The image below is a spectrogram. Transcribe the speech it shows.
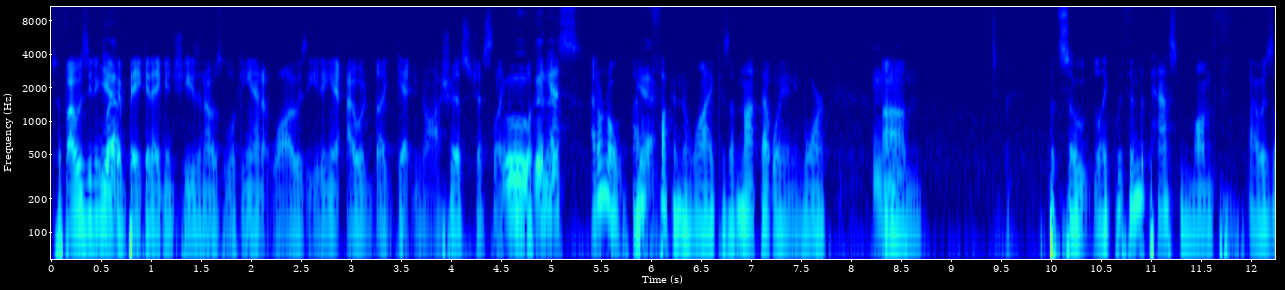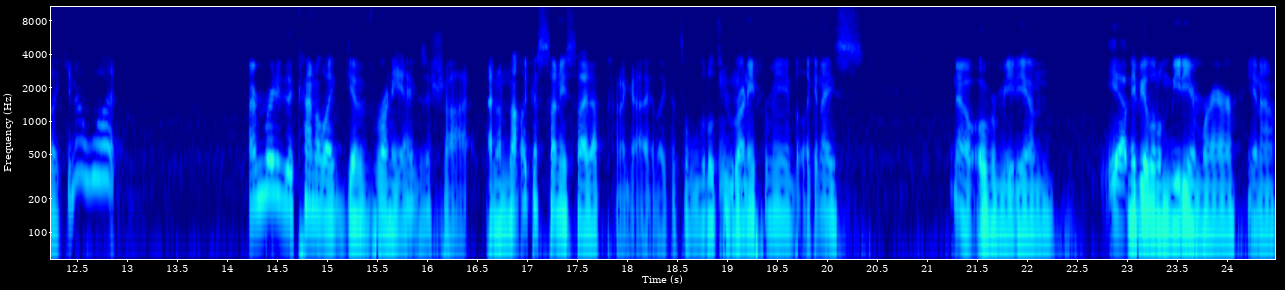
So if I was eating like a bacon, egg, and cheese, and I was looking at it while I was eating it, I would like get nauseous just like Ooh, looking goodness. at. It. I don't know. I Yeah. don't fucking know why, because I'm not that way anymore. Mhm. Um, but so like within the past month, I was like, you know what? I'm ready to kind of like give runny eggs a shot, and I'm not like a sunny side up kind of guy. Like that's a little too Mhm. runny for me, but like a nice, you know, over medium, Yeah. maybe a little medium rare, you know.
